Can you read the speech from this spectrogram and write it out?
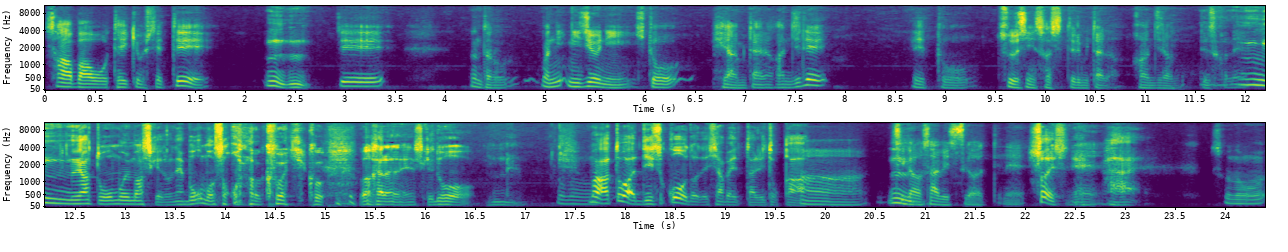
サーバーを提供してて、うんうん。で、なんだろう、まあ、に20人一部屋みたいな感じで、えっ、と、通信させてるみたいな感じなんですかね。うん、やと思いますけどね。僕もそこらは詳しく わからないですけど、うん。まあ、あとはディスコードで喋ったりとか、ああ、うん違うサービス使うってね。そうですねね。はい。その、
